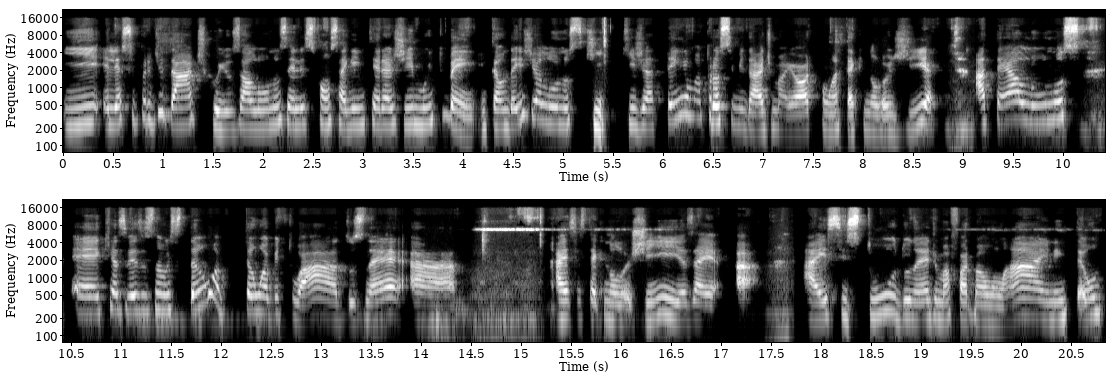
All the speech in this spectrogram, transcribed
e ele é super didático e os alunos eles conseguem interagir muito bem. Então, desde alunos que, que já têm uma proximidade maior com a tecnologia, até alunos é, que às vezes não estão tão habituados, né? A, a essas tecnologias, a, a, a, esse estudo né, de uma forma online. Então,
